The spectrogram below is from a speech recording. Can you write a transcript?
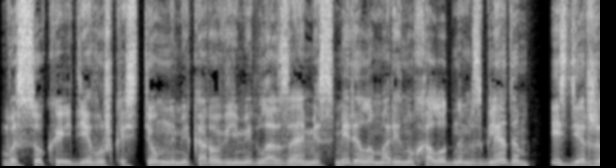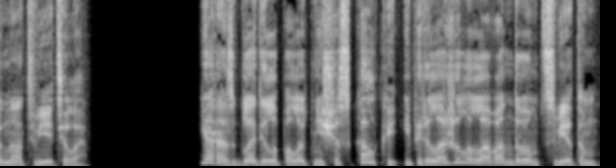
Высокая девушка с темными коровьими глазами смерила Марину холодным взглядом и сдержанно ответила. Я разгладила полотнище скалкой и переложила лавандовым цветом.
